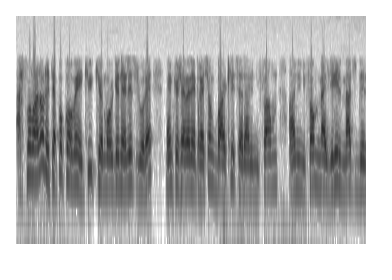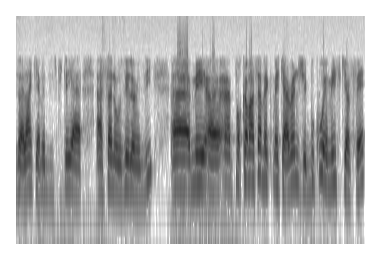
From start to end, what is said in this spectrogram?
À ce moment-là, on n'était pas convaincu que Morgan Ellis jouerait, même que j'avais l'impression que Barkley serait dans l'uniforme, en uniforme, malgré le match désolant qu'il avait disputé à, à San Jose lundi. Euh, mais euh, pour commencer avec McCarron, j'ai beaucoup aimé ce qu'il a fait.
